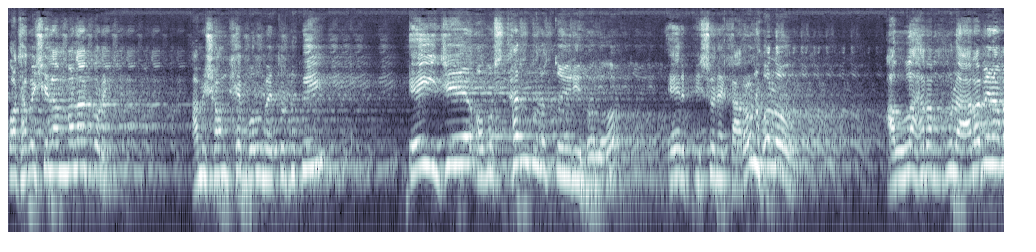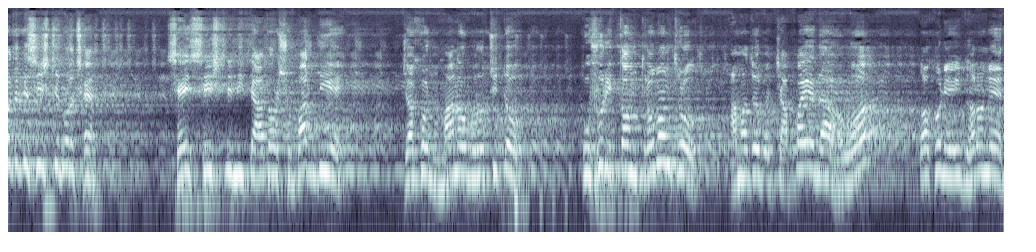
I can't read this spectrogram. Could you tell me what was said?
কথা বেশি লম্বা না করে। আমি সংক্ষেপ বলব এতটুকুই। এই যে অবস্থানগুলো তৈরি হলো, এর পিছনে কারণ হলো, আল্লাহ রাব্বুল আলমিন আমাদেরকে সৃষ্টি করেছেন। সেই সৃষ্টি নীতি আদর্শ বাদ দিয়ে যখন মানব রচিত কুফুরি তন্ত্রমন্ত্র আমাদের চাপাইয়ে দেওয়া হলো, তখন এই ধরনের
